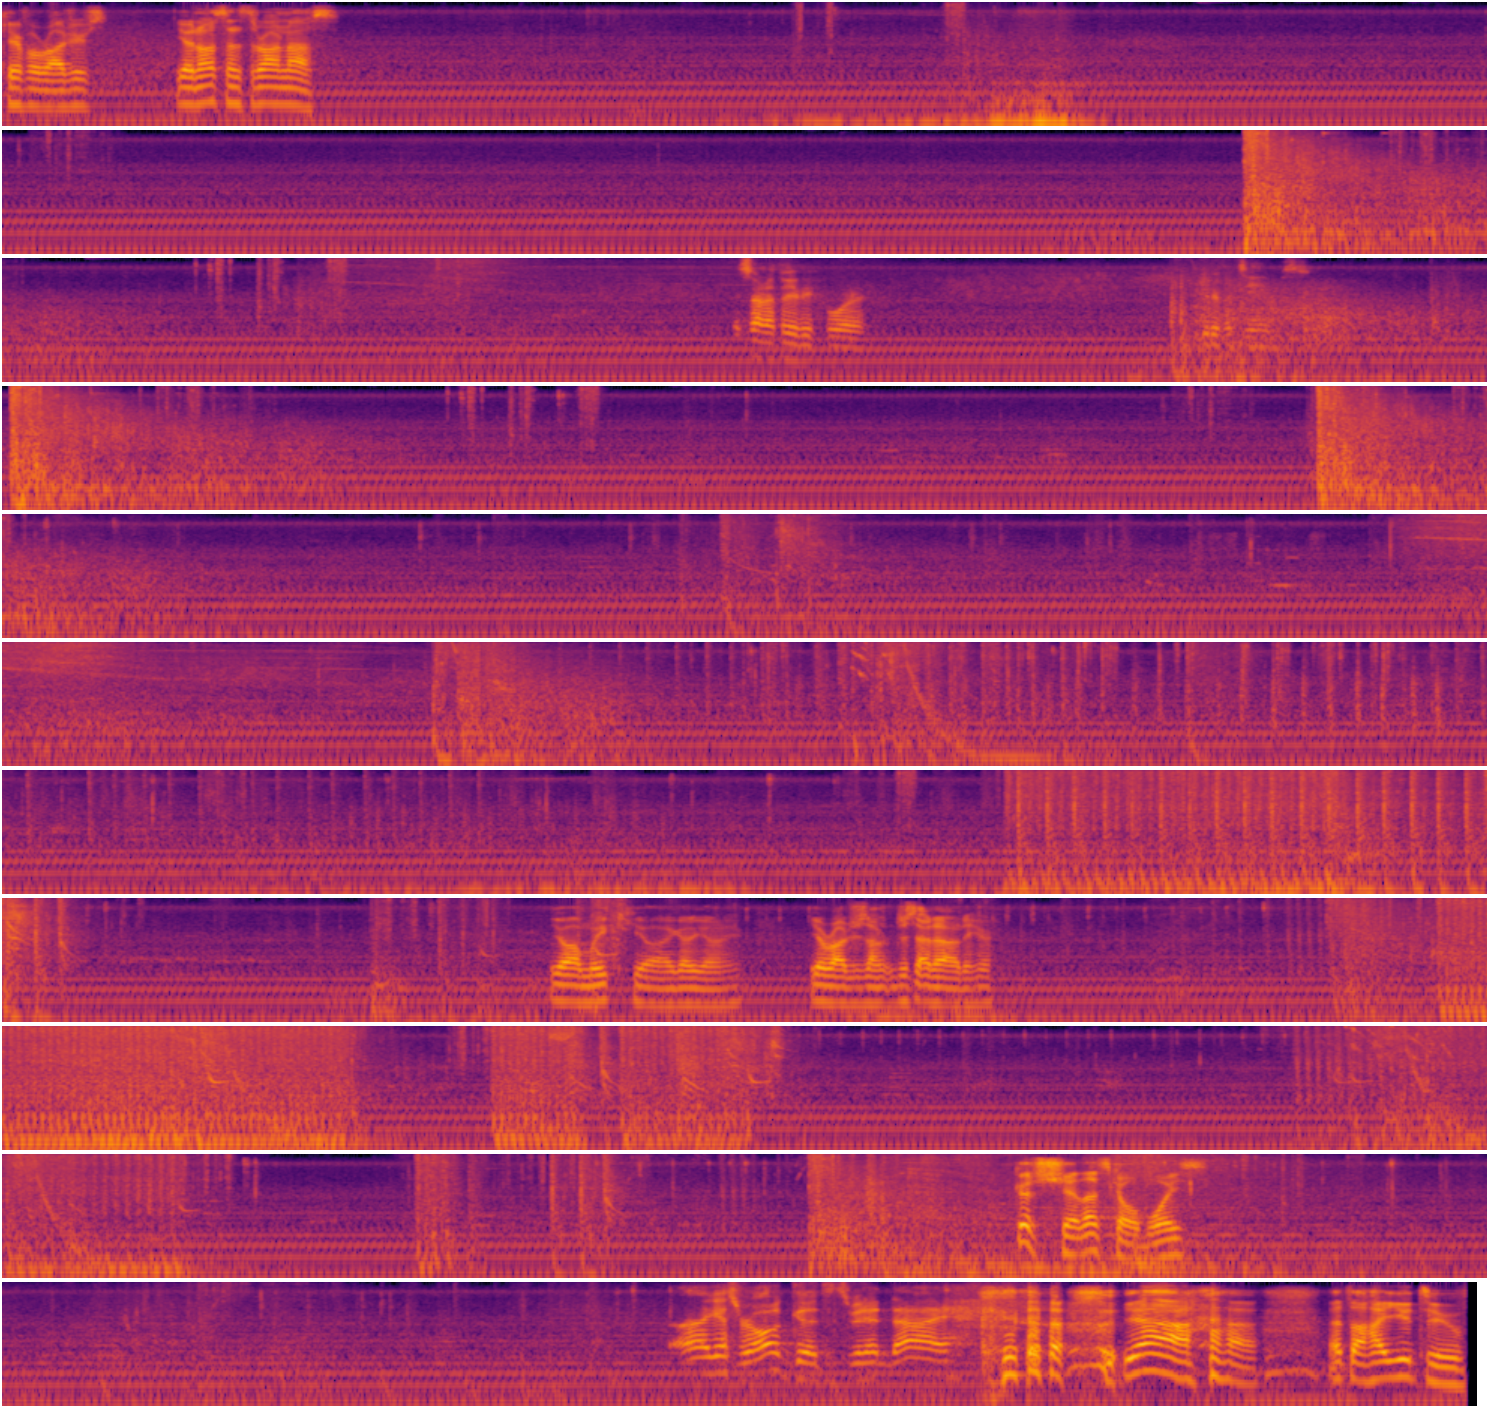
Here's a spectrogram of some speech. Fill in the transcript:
Careful, Rogers. Yo, no sense, they're on us. It's not a 3v4. Two different teams. Yo, I'm weak. Yo, I gotta get out of here. Yo, Rogers, I'm just out of here. Good shit. Let's go, boys. I guess we're all good since we didn't die. yeah, that's a high YouTube.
